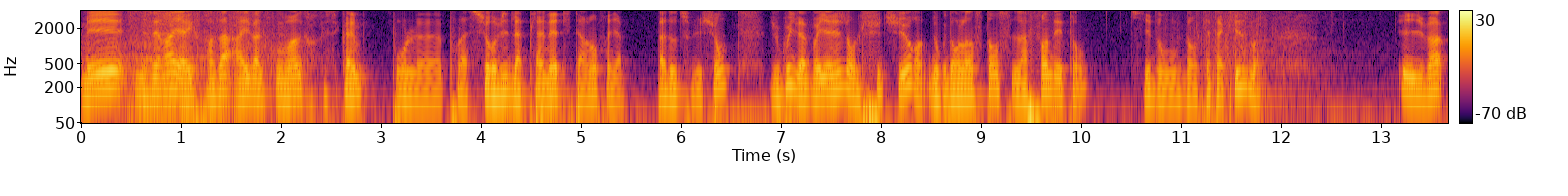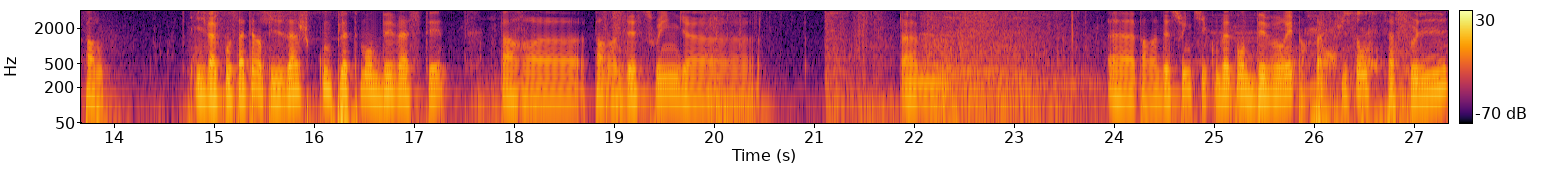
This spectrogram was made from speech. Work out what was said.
Mais Isera et Alexstrasza arrivent à le convaincre que c'est quand même pour, le, pour la survie de la planète, littéralement, enfin il n'y a pas d'autre solution. Du coup, il va voyager dans le futur, donc dans l'instance la fin des temps, qui est donc dans le cataclysme, et il va, pardon, il va constater un paysage complètement dévasté par, euh, par un Deathwing euh, euh, par un Deathwing qui est complètement dévoré par sa puissance et sa folie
